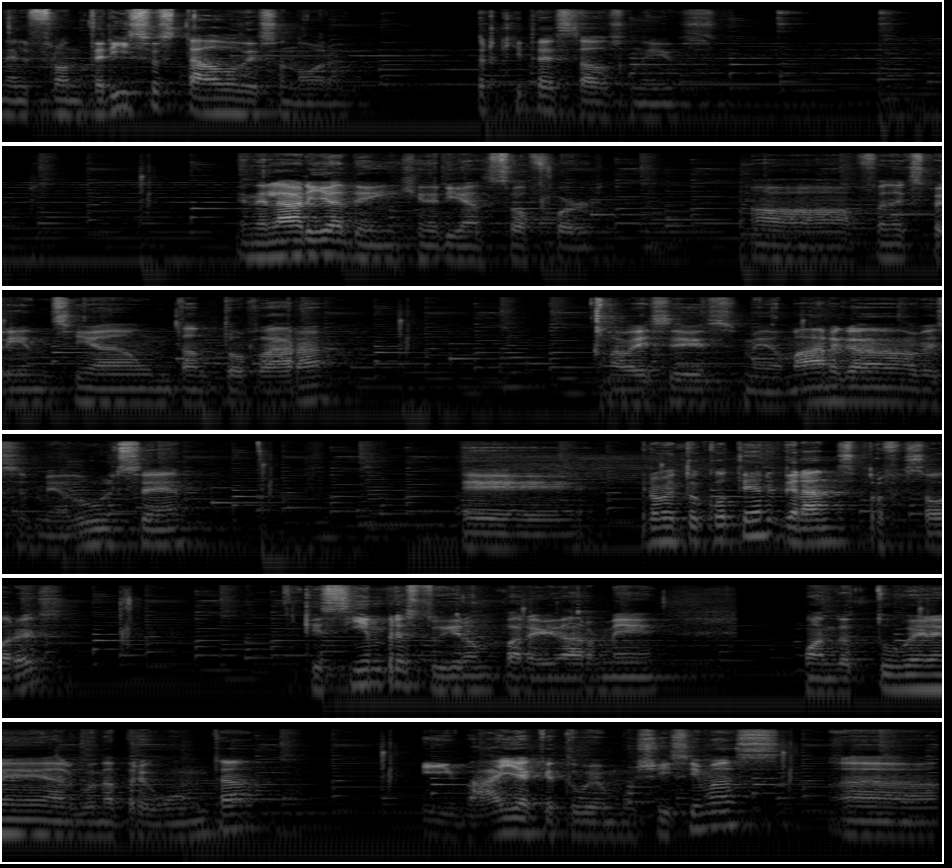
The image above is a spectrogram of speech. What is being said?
en el fronterizo estado de Sonora, cerquita de Estados Unidos, en el área de ingeniería en software. Ah, fue una experiencia un tanto rara, a veces medio amarga, a veces medio dulce. Eh, pero me tocó tener grandes profesores que siempre estuvieron para ayudarme cuando tuve alguna pregunta. Y vaya que tuve muchísimas. Ah,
